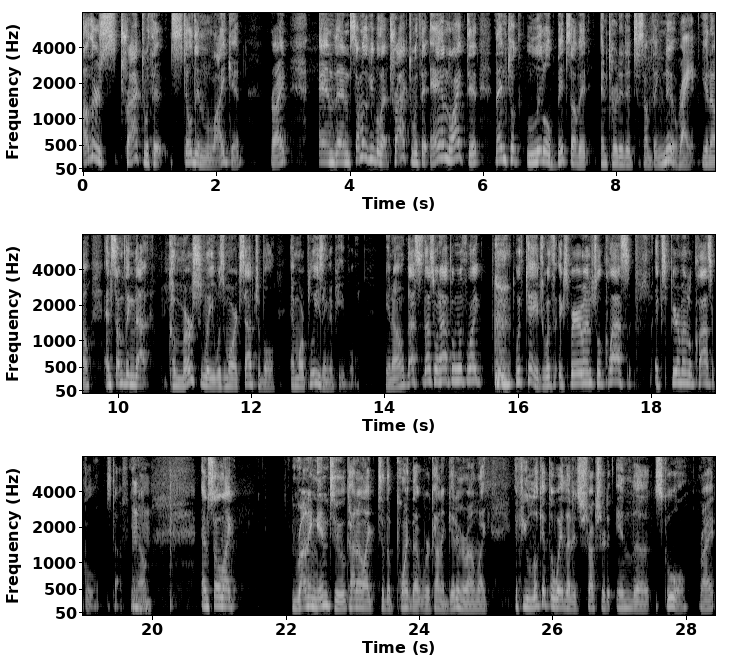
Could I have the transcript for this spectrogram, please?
Others tracked with it, still didn't like it, right? And then some of the people that tracked with it and liked it then took little bits of it and turned it into something new, Right. You know, and something that commercially was more acceptable and more pleasing to people. You know, that's that's what happened with like with Cage with experimental classic experimental classical stuff. You know, mm-hmm. and so like running into kind of like to the point that we're kind of getting around like if you look at the way that it's structured in the school right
